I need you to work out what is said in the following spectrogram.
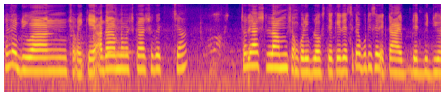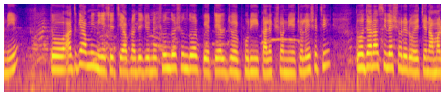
হ্যালো এভরিওয়ান সবাইকে আদাব, নমস্কার, শুভেচ্ছা। চলে আসলাম শঙ্করী ব্লগস থেকে রেসিকা বুটিসের একটা আপডেট ভিডিও নিয়ে। তো আজকে আমি নিয়ে এসেছি আপনাদের জন্য সুন্দর সুন্দর পেটেল জয়পুরি কালেকশন নিয়ে চলে এসেছি। তো যারা সিলেশ্বরে রয়েছেন, আমার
